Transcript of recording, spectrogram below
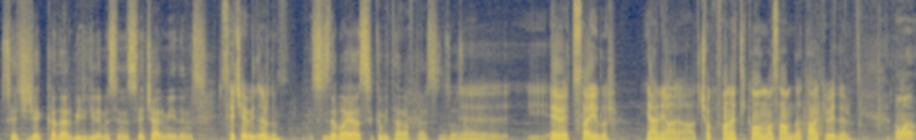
seçecek kadar bilgili misiniz? Seçer miydiniz? Seçebilirdim. Siz de bayağı sıkı bir taraftarsınız o zaman. Ee, evet sayılır. Yani çok fanatik olmasam da takip ederim. Ama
